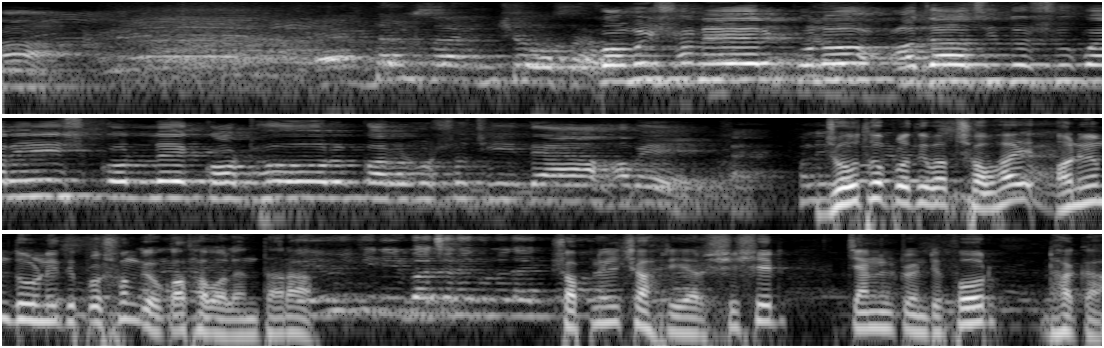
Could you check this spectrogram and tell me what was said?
না। কমিশনের কোন অযাচিত সুপারিশ করলে কঠোর কর্মসূচি দেয়া হবে। যৌথ প্রতিবাদ সভায় অনিয়ম দুর্নীতি প্রসঙ্গেও কথা বলেন তারা। Swapnil Shahriar, Shishir, channel twenty Dhaka.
